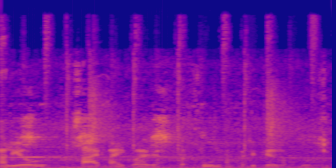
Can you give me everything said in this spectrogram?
ถ้าเลี้ยวซ้ายไปก็จะสักครู่นะครับก็จะเจอกับโบสถ์คิด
